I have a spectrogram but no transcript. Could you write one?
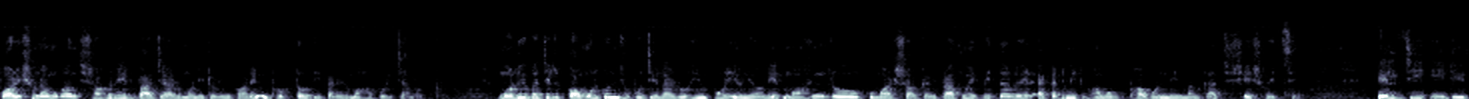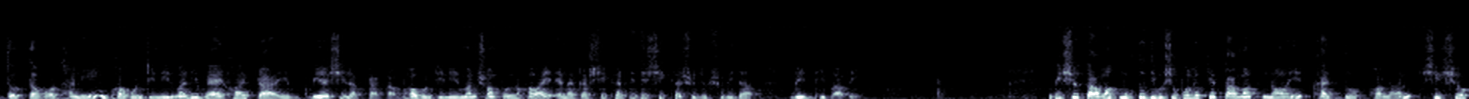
পরে সুনামগঞ্জ শহরের বাজার মনিটরিং করেন ভোক্তা অধিকারের মহাপরিচালক। মৌলভীবাজারের কমলগঞ্জ উপজেলার রহিমপুর ইউনিয়নের মহেন্দ্র কুমার সরকারি প্রাথমিক বিদ্যালয়ের একাডেমিক ভবন নির্মাণ কাজ শেষ হয়েছে। এলজিইডির তত্ত্বাবধানে ভবনটি নির্মাণে ব্যয় হয় প্রায় বিরাশি লাখ টাকা। ভবনটি নির্মাণ সম্পন্ন হওয়ায় এলাকার শিক্ষার্থীদের শিক্ষার সুযোগ সুবিধা বৃদ্ধি পাবে। বিশ্ব তামাক মুক্ত দিবস উপলক্ষে তামাক নয়, খাদ্য ফলান শীর্ষক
